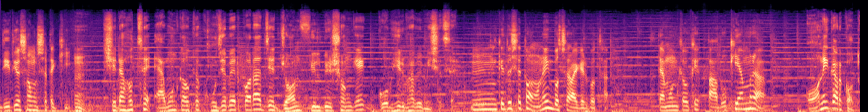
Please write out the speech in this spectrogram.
দ্বিতীয় সমস্যাটা কি? হুম সেটা হচ্ছে এমন কাউকে খুঁজে বের করা যে জন ফিলবির সঙ্গে গভীরভাবে মিশেছে। উম, কিন্তু সে তো অনেক বছর আগের কথা। তেমন কাউকে পাবো কি আমরা? অনেক আর কত।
